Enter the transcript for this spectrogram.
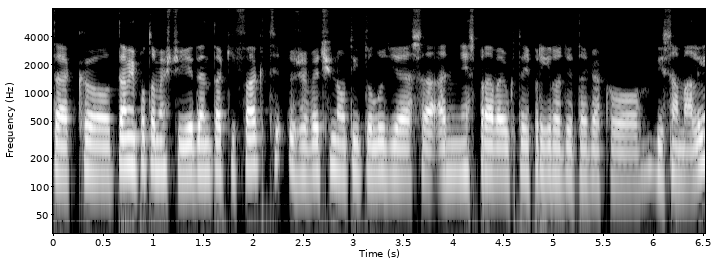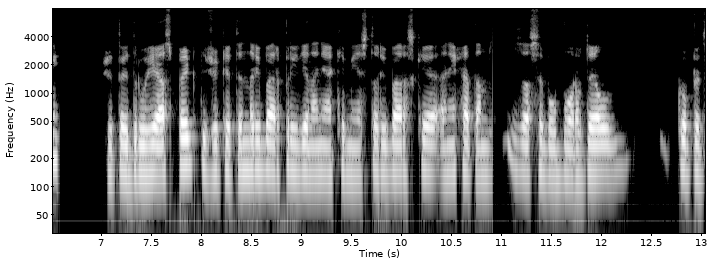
tak tam je potom ešte jeden taký fakt, že väčšinou títo ľudia sa ani nesprávajú k tej prírode tak, ako by sa mali. Že to je druhý aspekt, že keď ten rybár príde na nejaké miesto rybárske a nechá tam za sebou bordel, kopec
